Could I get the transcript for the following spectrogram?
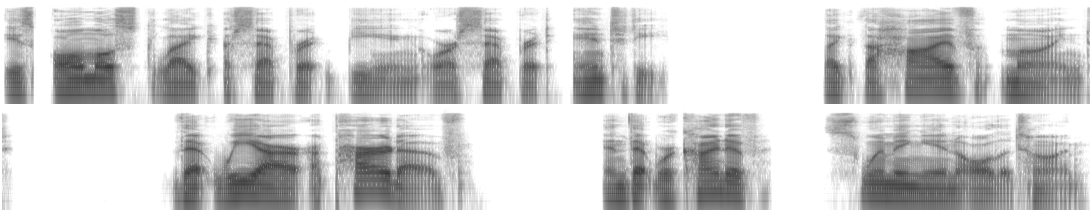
is almost like a separate being or a separate entity, like the hive mind that we are a part of and that we're kind of swimming in all the time.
